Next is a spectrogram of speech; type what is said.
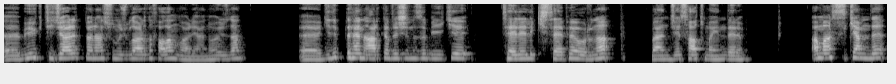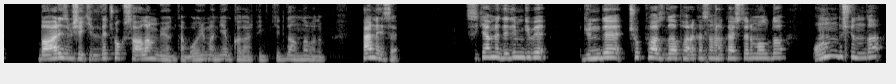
e, büyük ticaret dönen sunucularda falan var yani. O yüzden e, gidip de hani arkadaşınızı bir iki TL'lik SP uğruna bence satmayın derim. Ama scam de bariz bir şekilde çok sağlam bir yöntem. Oyunuma niye bu kadar ping girdi anlamadım. Her neyse. Scam'le dediğim gibi günde çok fazla para kazanan arkadaşlarım oldu. Onun dışında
